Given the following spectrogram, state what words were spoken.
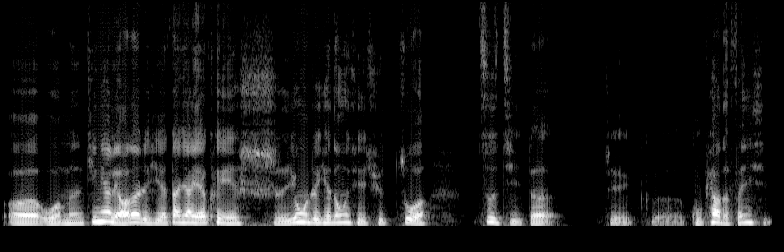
呃，我们今天聊的这些，大家也可以使用这些东西去做自己的这个股票的分析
